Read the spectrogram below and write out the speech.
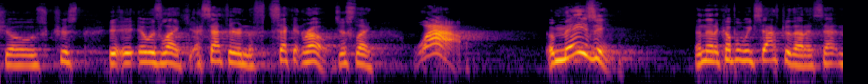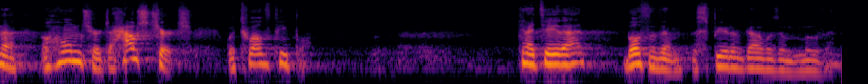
shows. Just, it, it was like, I sat there in the second row, just like, wow, amazing. And then a couple weeks after that, I sat in a, a home church, a house church with 12 people. Can I tell you that? Both of them, the Spirit of God was a moving.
